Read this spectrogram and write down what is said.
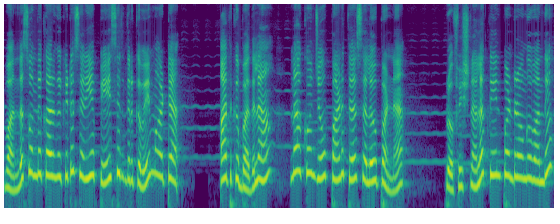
வந்த சொந்தக்காரங்க கிட்ட சரியா பேசியிருந்திருக்கவே மாட்டேன். அதுக்கு பதிலா நான் கொஞ்சம் பணத்தை செலவு பண்ணேன். ப்ரொஃபஷனலா க்ளீன் பண்றவங்க வந்து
